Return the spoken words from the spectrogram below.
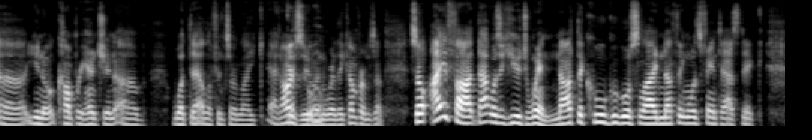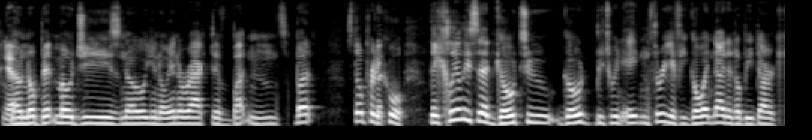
uh, you know comprehension of what the elephants are like at our zoo cool. and where they come from stuff. So I thought that was a huge win. Not the cool Google slide. Nothing was fantastic. Yeah. No, no bitmojis. No, you know, interactive buttons. But still pretty cool. They clearly said go to go between eight and three. If you go at night, it'll be dark.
